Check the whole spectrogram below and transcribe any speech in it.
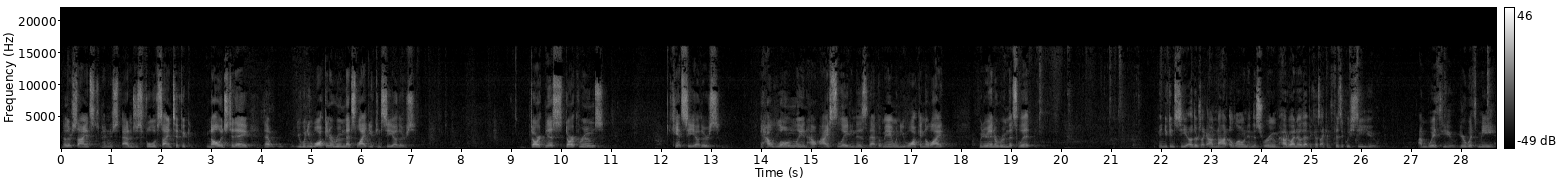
Another science, Adam's just full of scientific knowledge today that when you walk in a room that's light, you can see others. Darkness, dark rooms, you can't see others. And how lonely and how isolating is that? But man, when you walk in the light, when you're in a room that's lit, and you can see others like, I'm not alone in this room. How do I know that? Because I can physically see you. I'm with you. You're with me.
